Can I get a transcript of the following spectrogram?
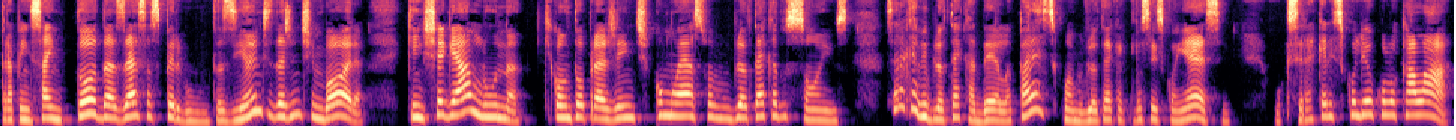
para pensar em todas essas perguntas. E antes da gente ir embora, quem chega é a Luna, que contou pra gente como é a sua biblioteca dos sonhos. Será que a biblioteca dela parece com a biblioteca que vocês conhecem? O que será que ela escolheu colocar lá?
